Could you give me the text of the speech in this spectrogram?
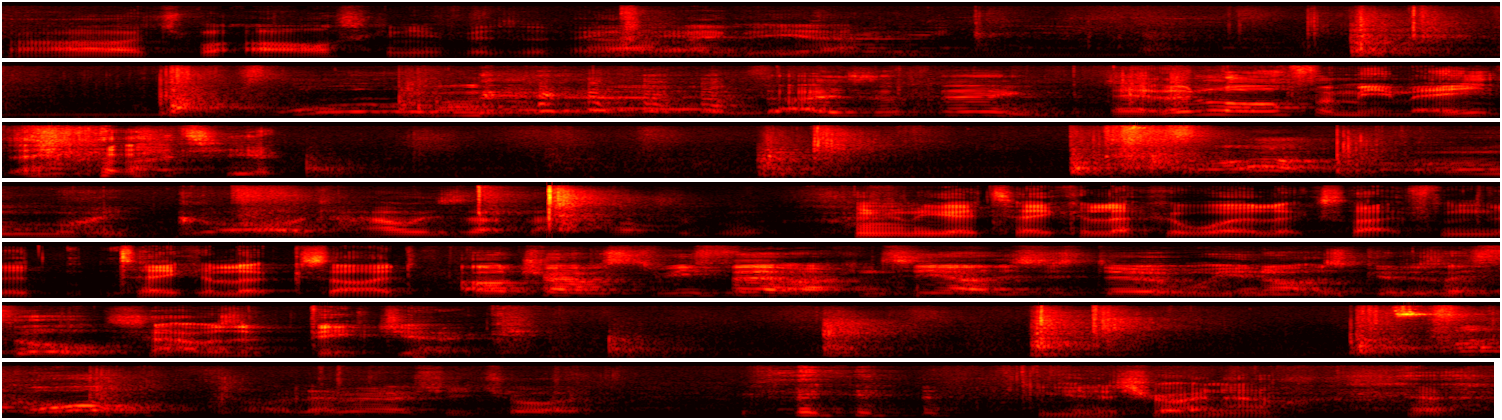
Oh, I just want asking you if it's a thing. Uh, yeah. maybe, yeah. that is a thing. Hey, don't laugh at me, mate. Oh my god, how is that that possible? I'm gonna go take a look at what it looks like from the take a look side. Oh, Travis, to be fair, I can see how this is doable. You're not as good as I thought. That was a big joke. Fuck off. Oh, let me actually try. You're gonna try now. Yeah.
